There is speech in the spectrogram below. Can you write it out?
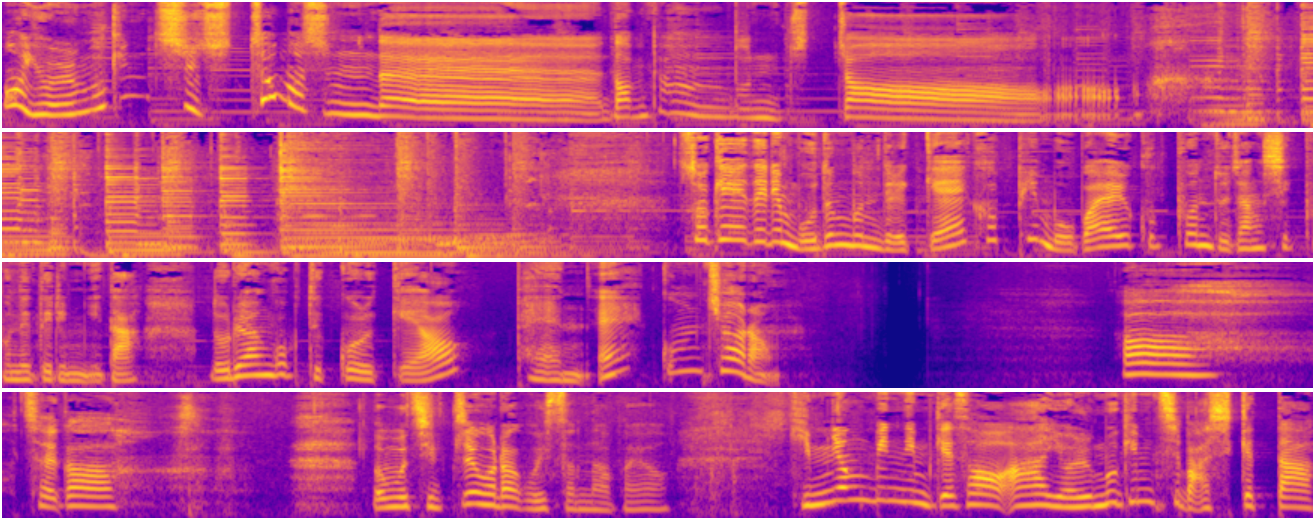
어, 열무김치 진짜 맛있는데. 남편분 진짜. 소개해드린 모든 분들께 커피 모바일 쿠폰 두 장씩 보내드립니다. 노래 한 곡 듣고 올게요. 벤의 꿈처럼. 아, 제가 너무 집중을 하고 있었나봐요. 김영빈님께서, 아, 열무김치 맛있겠다.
